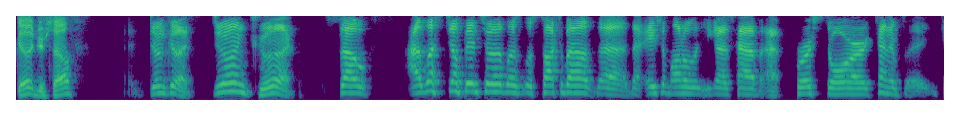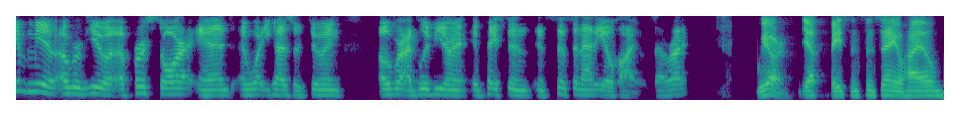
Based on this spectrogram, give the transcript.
Good. Yourself? Doing good. Doing good. So uh, let's jump into it. Let's let's talk about the the agent model that you guys have at First Star. Kind of uh, giving me an overview of First Star and and what you guys are doing over. I believe you're in, based in, in Cincinnati, Ohio. Is that right? We are. Yep, based in Cincinnati, Ohio.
